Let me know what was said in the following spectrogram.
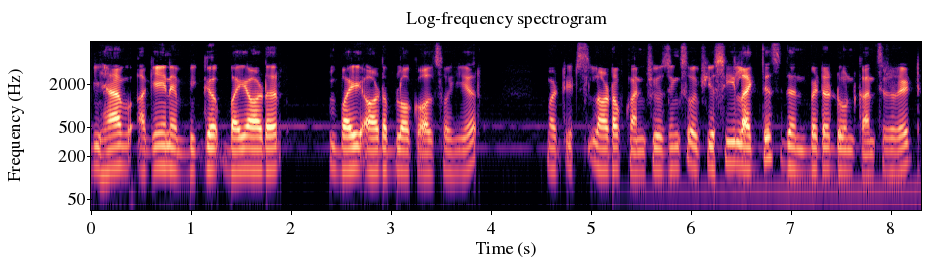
we have again a bigger buy order buy order block also here but it's a lot of confusing. So if you see like this then better don't consider it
